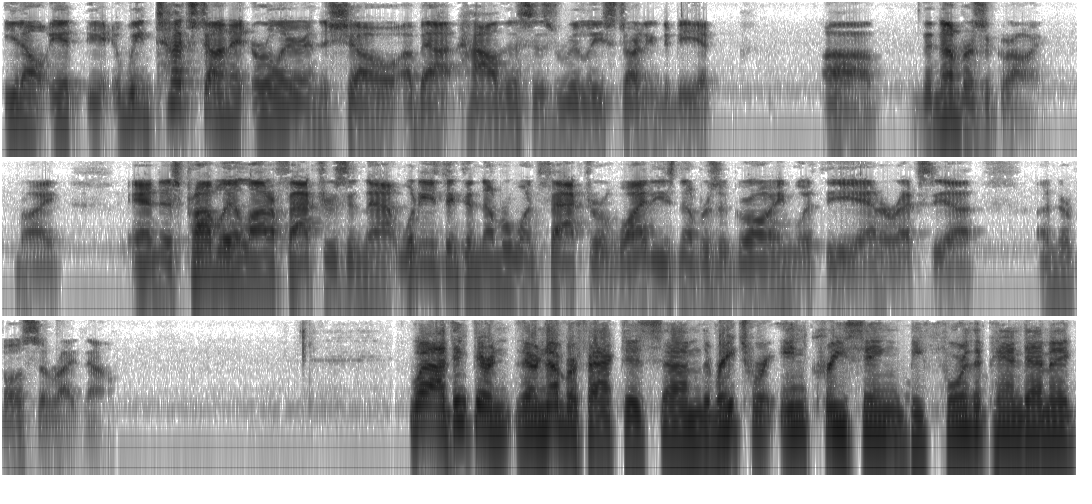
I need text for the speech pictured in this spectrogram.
you know it, it, We touched on it earlier in the show about how this is really starting to be a. Uh, the numbers are growing, right? And there's probably a lot of factors in that. What do you think the number one factor of why these numbers are growing with the anorexia nervosa right now? Well, I think there, there are a number of factors. Um, the rates were increasing before the pandemic,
